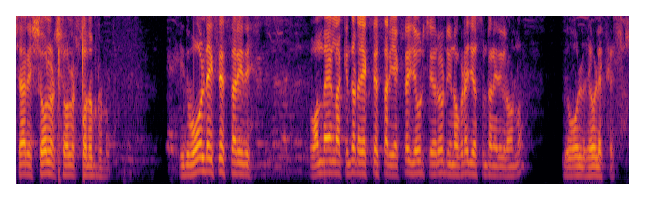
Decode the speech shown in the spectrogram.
Sir shoulder shoulder shoulder improvement ఇది ఓల్డ్ ఎక్సైజ్ సార్ ఇది వంద ఏళ్ళ కిందట ఎక్సైజ్ సార్ ఎక్సైజ్ ఎవరు చేయరు? నేను ఒకటే చేస్తుంటాను ఇది గ్రౌండ్లో ఇది ఓల్డ్ ఓల్డ్ ఎక్సైజ్ సార్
